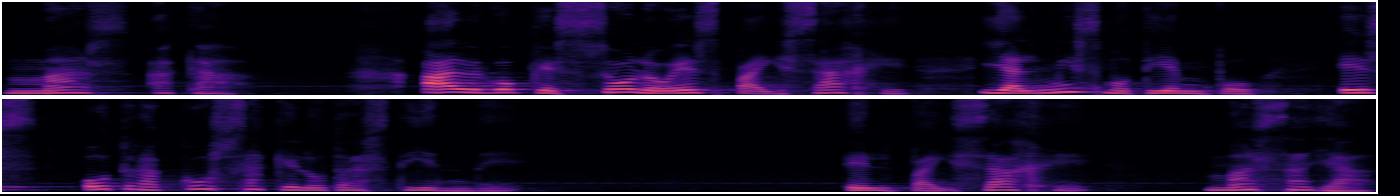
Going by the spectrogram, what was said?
más acá, algo que solo es paisaje y al mismo tiempo es otra cosa que lo trasciende, el paisaje más allá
